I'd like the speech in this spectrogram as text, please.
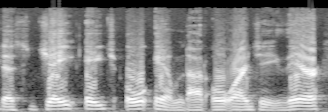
That's jhom.org. There,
